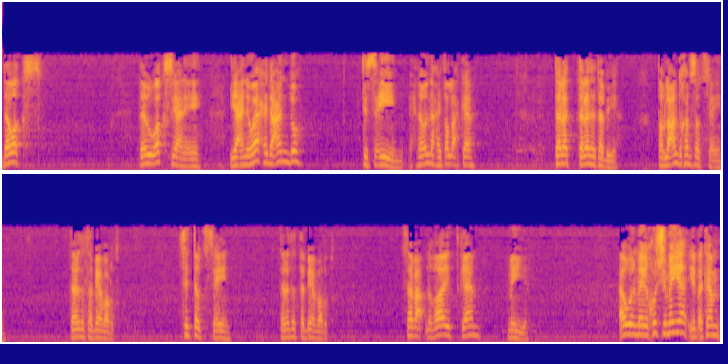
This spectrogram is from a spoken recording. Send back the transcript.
ده وكس. ده وكس يعني إيه؟ يعني واحد عنده تسعين. إحنا قلنا هيطلع كام؟ تلات تلاتة تبيع. طب لو عنده خمسة وتسعين. تلاتة تبيع برضه. ستة وتسعين. تلاتة تبيع برضه. سبعة لغاية كام؟ مية. أول ما يخش مية يبقى كام؟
